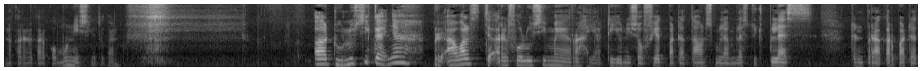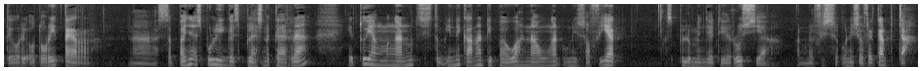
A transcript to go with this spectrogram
negara-negara komunis gitu kan. Uh, dulu sih kayaknya berawal sejak revolusi merah ya di Uni Soviet pada tahun 1917 dan berakar pada teori otoriter Nah, sebanyak 10 hingga 11 negara itu yang menganut sistem ini karena di bawah naungan Uni Soviet sebelum menjadi Rusia. Kan Uni Soviet kan pecah.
